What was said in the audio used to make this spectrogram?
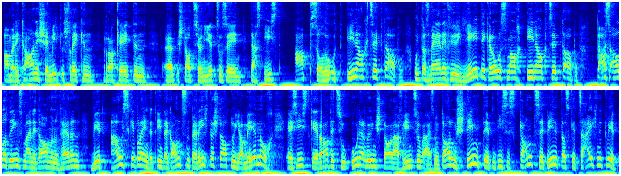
amerikanische Mittelstreckenraketen äh, stationiert zu sehen, das ist absolut inakzeptabel. Und das wäre für jede Großmacht inakzeptabel. Das allerdings, meine Damen und Herren, wird ausgeblendet in der ganzen Berichterstattung. Ja, mehr noch, es ist geradezu unerwünscht darauf hinzuweisen. Und darum stimmt eben dieses ganze Bild, das gezeichnet wird.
